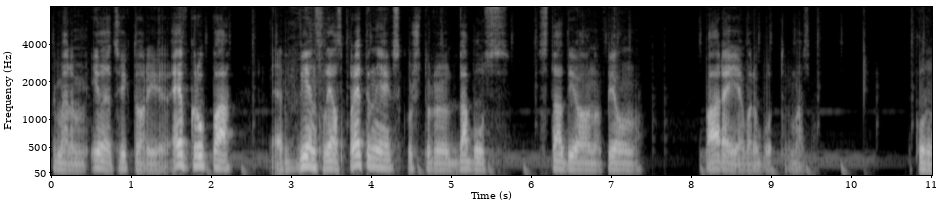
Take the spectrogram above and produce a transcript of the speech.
piemēram, ieliec Viktoriju F grupā. F. Viens liels pretinieks, kurš tur dabūs stadionu pilnu. Pārējie varbūt tur mazāk. Kuru,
